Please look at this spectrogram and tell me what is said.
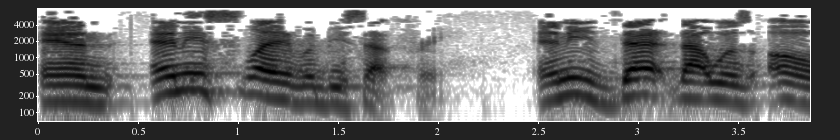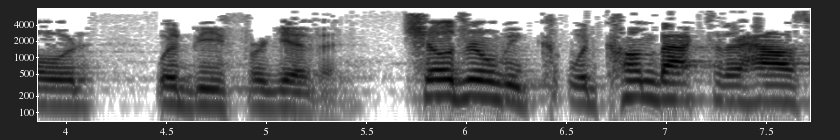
and any slave would be set free. Any debt that was owed would be forgiven. Children would, come back to their house,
